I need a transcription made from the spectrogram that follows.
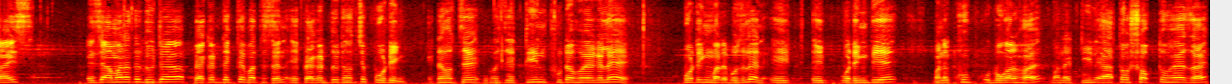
গাইস এই যে আমার হাতে দুইটা প্যাকেট দেখতে পাচ্ছেন, এই প্যাকেট দুইটা হচ্ছে পোটিং এটা হচ্ছে ওই যে টিন ফুটা হয়ে গেলে পোটিং মারে, বুঝলেন? এই এই পোটিং দিয়ে মানে খুব উপকার হয়। মানে টিন এত শক্ত হয়ে যায়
